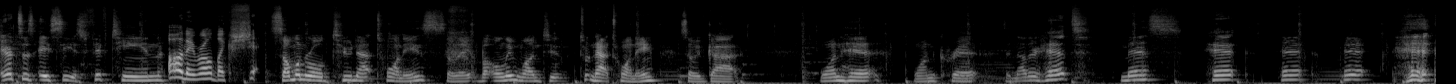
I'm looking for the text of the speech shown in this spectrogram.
Erza's AC is 15. oh, they rolled like shit. Someone rolled two nat 20s, so they but only one two, two nat 20. So we've got one hit, one crit, another hit, miss, hit, hit, hit, hit.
